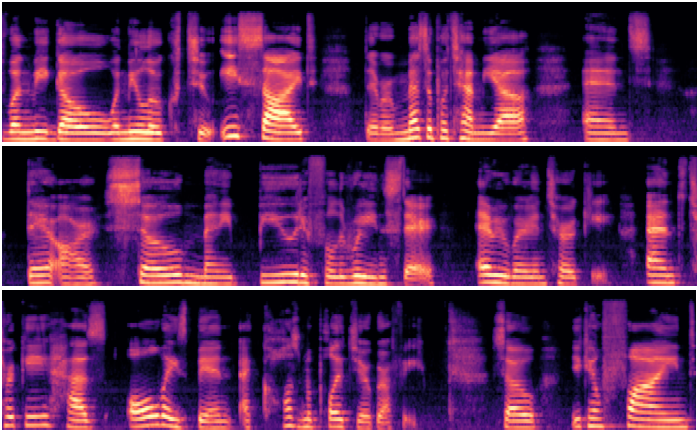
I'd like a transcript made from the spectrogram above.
when we go, when we look to east side, there were Mesopotamia, and there are so many beautiful ruins there everywhere in Turkey. And Turkey has always been a cosmopolitan geography. So you can find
